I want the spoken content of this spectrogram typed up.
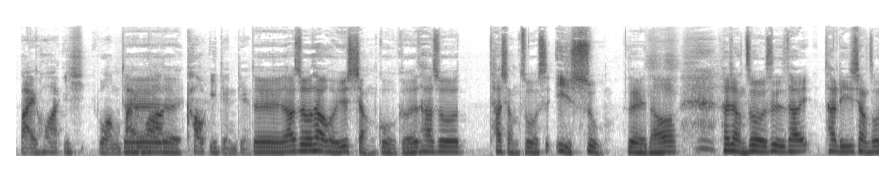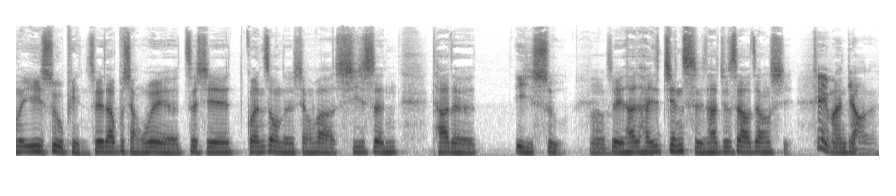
白话一些，往白话靠一点点。对，他说他回去想过，可是他说他想做的是艺术，对，然后他想做的是他他理想中的艺术品，所以他不想为了这些观众的想法牺牲他的艺术，嗯，所以他还是坚持他就是要这样写。这也蛮屌的，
